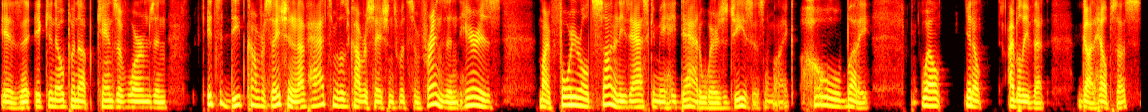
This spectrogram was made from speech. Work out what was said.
is. It can open up cans of worms and it's a deep conversation. And I've had some of those conversations with some friends. And here is my four year old son, and he's asking me, Hey, dad, where's Jesus? I'm like, Oh, buddy. Well, you know, I believe that God helps us.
